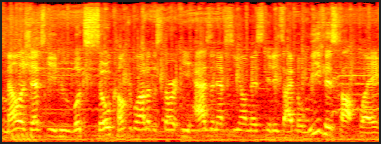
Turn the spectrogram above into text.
Maliszewski, who looks so comfortable out of the start. He has an FC on this. It is, I believe, his top play.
